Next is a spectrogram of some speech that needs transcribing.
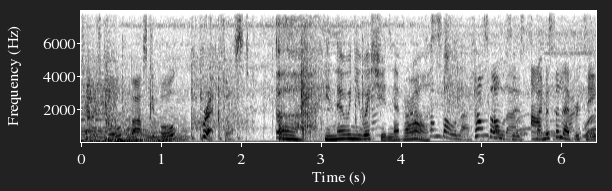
tennis ball, basketball, breakfast. Ugh, you know when you wish you'd never asked. Tombola. Sponsors I'm a Celebrity.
